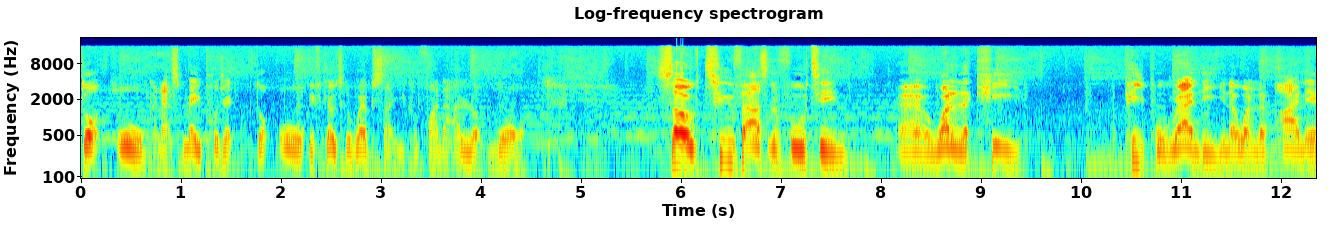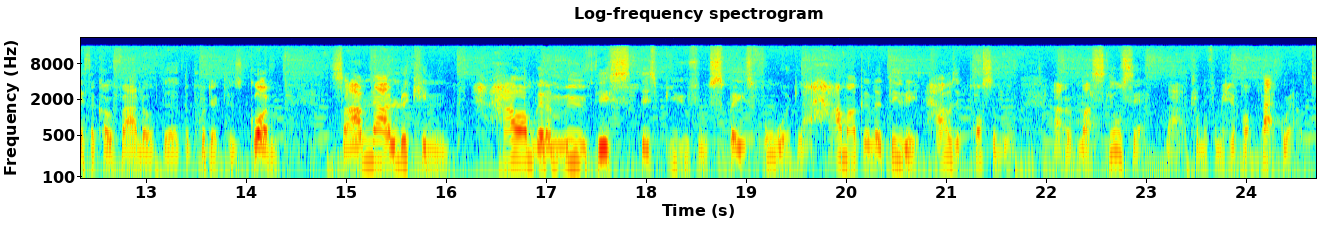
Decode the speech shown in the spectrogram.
org, and that's mayproject.org. If you go to the website, you can find out a lot more. So 2014, uh, one of the key people, Randy, you know, one of the pioneers, the co-founder of the, the project, has gone. So I'm now looking how I'm gonna move this this beautiful space forward. Like how am I gonna do it? How is it possible? Like with my skill set, like coming from a hip hop background.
